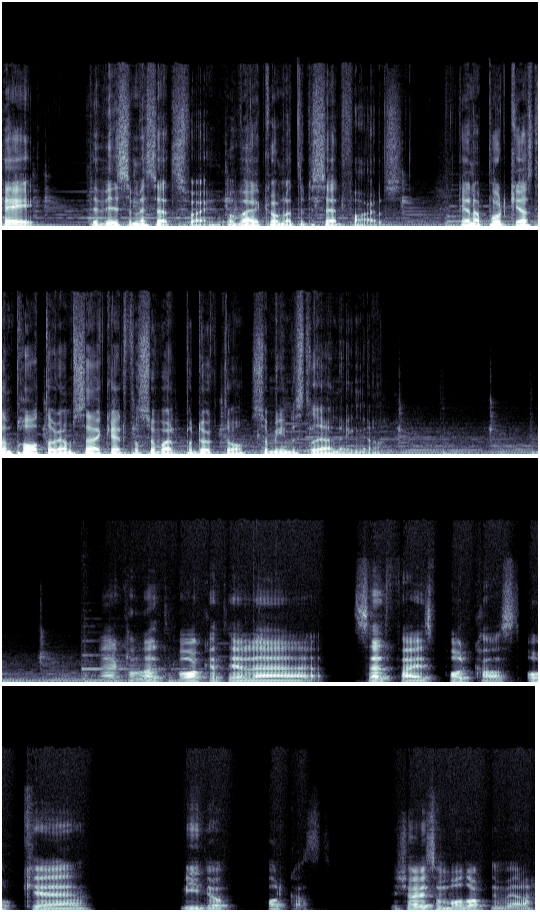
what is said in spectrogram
Hej! Det är vi som är Setsverige och välkomna till The Set Files. Denna podcasten pratar vi om säkerhet för såväl produkter som industrianläggningar. Välkomna tillbaka till eh, uh, Setfiles podcast och eh, uh, videopodcast. Vi kör ju som både och numera.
